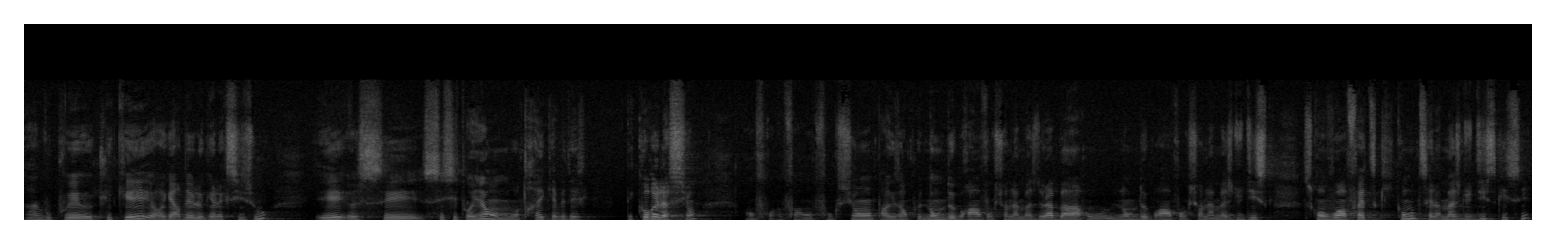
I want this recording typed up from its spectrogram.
Hein. vous pouvez cliquer et regarder le Galaxy Zoo. Et ces, citoyens ont montré qu'il y avait des corrélations en, fonction, par exemple, le nombre de bras en fonction de la masse de la barre ou le nombre de bras en fonction de la masse du disque. Ce qu'on voit en fait, ce qui compte, c'est la masse du disque ici.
